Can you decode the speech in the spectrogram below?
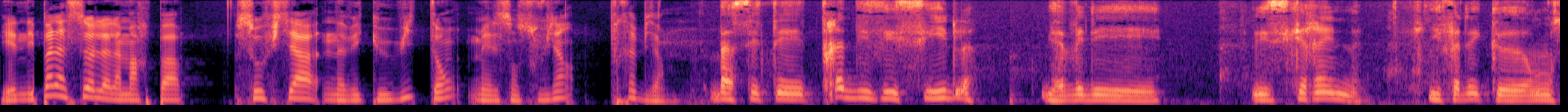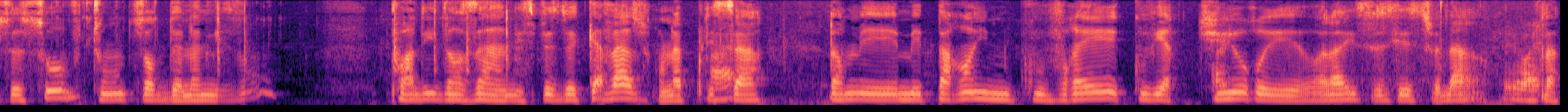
et elle n'est pas la seule à la Marpa. Sophia n'avait que 8 ans, mais elle s'en souvient très bien. Bah, c'était très difficile. Il y avait les, les sirènes. Il fallait qu'on se sauve, tout le monde sorte de la maison pour aller dans un espèce de cavage qu'on appelait ça. Dans mes, mes parents, ils nous couvraient, couverture, et voilà, et ceci et cela. Voilà.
